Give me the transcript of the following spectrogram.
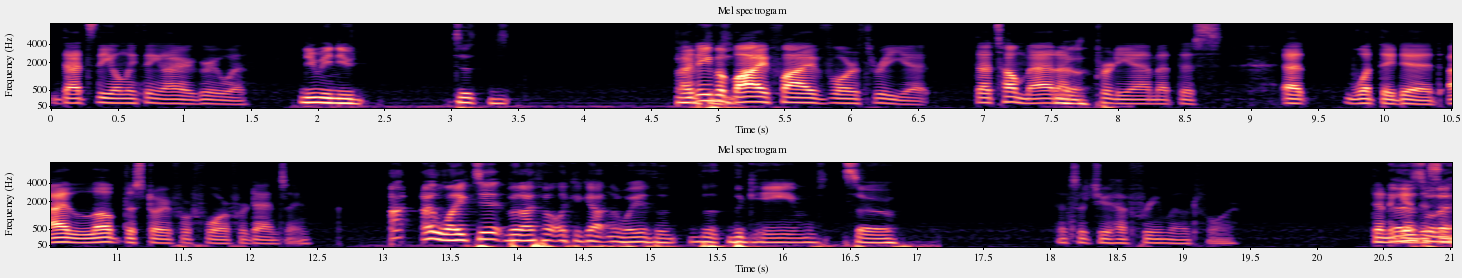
That's the only thing I agree with. You mean you? D- d- I didn't even confu- buy five or three yet. That's how mad Yeah. I'm pretty am at this, at what they did. I love the story for four for dancing. I, I liked it, but I felt like it got in the way of the, the, the game. So That's what you have free mode for. Then again, this what I have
